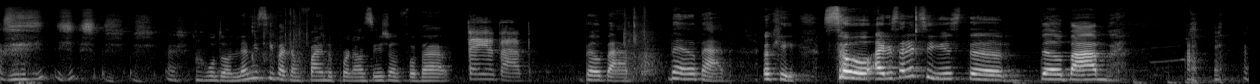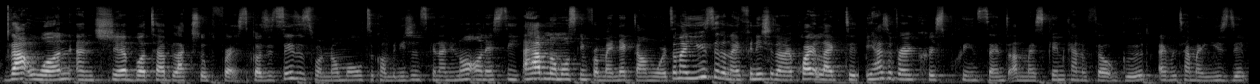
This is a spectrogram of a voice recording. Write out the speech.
Hold on, let me see if I can find the pronunciation for that. Baobab. Baobab. Baobab. Okay, so I decided to use the Baobab that one and shea butter black soap first because it says it's for normal to combination skin and in all honesty I have normal skin from my neck downwards. And I used it and I finished it and I quite liked it. It has a very crisp clean scent and my skin kind of felt good every time I used it.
